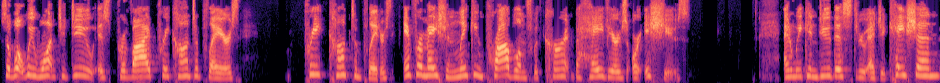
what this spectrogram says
So what we want to do is provide pre-contemplators pre-contemplators information linking problems with current behaviors or issues and we can do this through education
